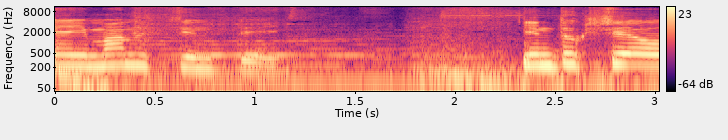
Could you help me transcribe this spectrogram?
নেই মানুষ চিনতে। কিন্তু সেও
